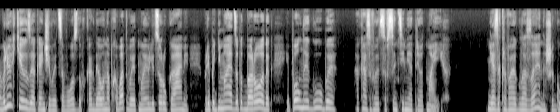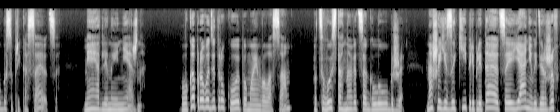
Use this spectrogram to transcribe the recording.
В легких заканчивается воздух, когда он обхватывает мое лицо руками, приподнимает за подбородок, и полные губы оказываются в сантиметре от моих. Я закрываю глаза, и наши губы соприкасаются, медленно и нежно. Лука проводит рукой по моим волосам, поцелуй становится глубже — Наши языки переплетаются, и я, не выдержав,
